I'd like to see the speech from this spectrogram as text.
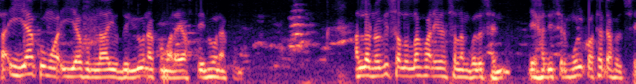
ফাইয়াকুম ওয়া ইyyahum লা ইউদিল্লুনাকুম ওয়া লা ইয়াফতিনুনাকুম। আল্লাহ নবী সাল্লাল্লাহু আলাইহি ওয়াসাল্লাম বলেছেন, এই হাদিসের মূল কথাটা হচ্ছে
